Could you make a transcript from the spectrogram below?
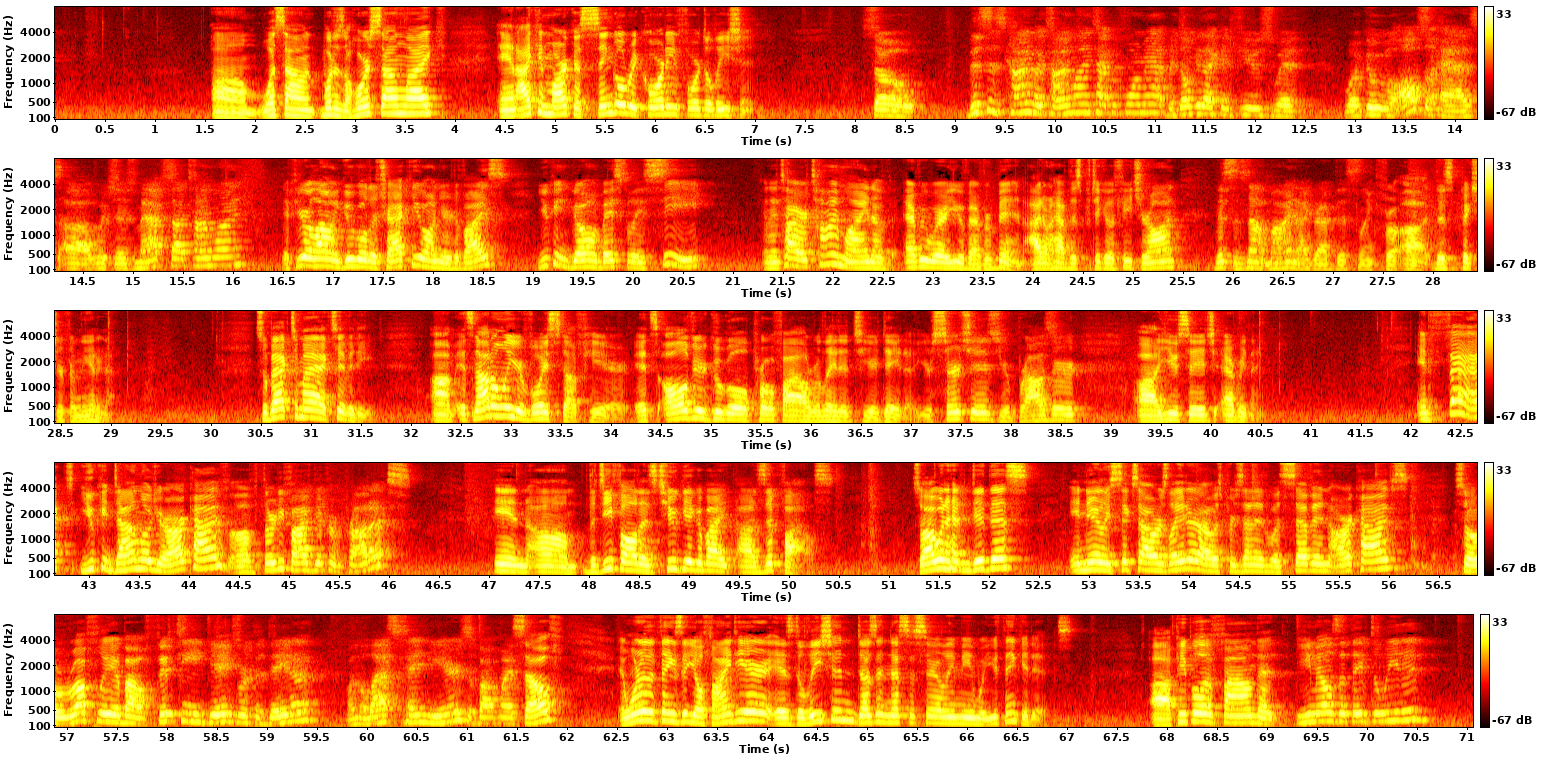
Um, what sound? What does a horse sound like? and I can mark a single recording for deletion. So this is kind of a timeline type of format, but don't get that confused with what Google also has, uh, which is maps.timeline. If you're allowing Google to track you on your device, you can go and basically see an entire timeline of everywhere you've ever been. I don't have this particular feature on. This is not mine. I grabbed this link for uh, this picture from the internet. So back to my activity. Um, it's not only your voice stuff here, it's all of your Google profile related to your data, your searches, your browser uh, usage, everything. In fact, you can download your archive of 35 different products in um, the default is two gigabyte uh, zip files. So I went ahead and did this. In nearly six hours later, I was presented with seven archives. So roughly about 15 gigs worth of data on the last 10 years about myself. And one of the things that you'll find here is deletion doesn't necessarily mean what you think it is. Uh, people have found that emails that they've deleted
